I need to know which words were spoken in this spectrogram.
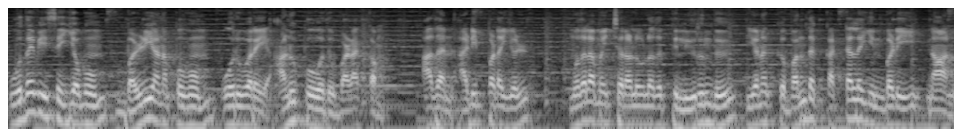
உதவி செய்யவும் வழி அனுப்பவும் ஒருவரை அனுப்புவது வழக்கம். அதன் அடிப்படையில் முதலமைச்சர் அலுவலகத்தில் இருந்து எனக்கு வந்த கட்டளையின்படி நான்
